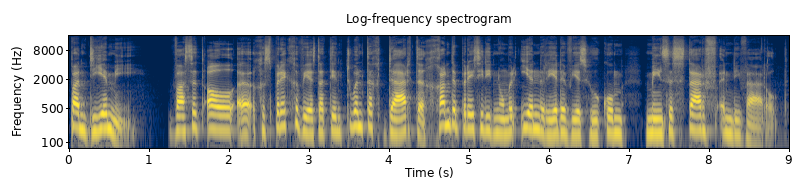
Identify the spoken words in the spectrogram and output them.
pandemie was dit al 'n uh, gesprek gewees dat teen 2030 gaan depressie die nommer 1 rede wees hoekom mense sterf in die wêreld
